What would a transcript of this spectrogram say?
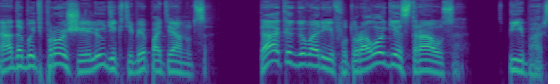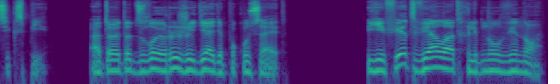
Надо быть проще, и люди к тебе потянутся. Так и говори, футурология Страуса. Спи, Барсик, спи а то этот злой рыжий дядя покусает. Ефет вяло отхлебнул вино,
